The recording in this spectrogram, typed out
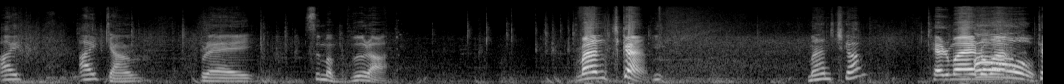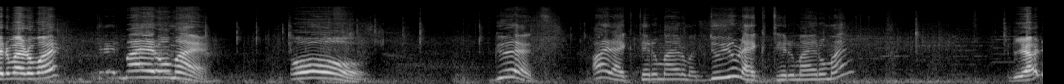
I, I can play スマブラマンチカンマンチカンテルマエロマエテルマエロマイテルマエロマイおーグッド I like テルマエロマエ Do you like テルマエロマエリアリ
